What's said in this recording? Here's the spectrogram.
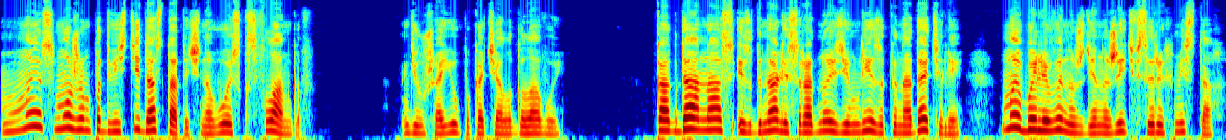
мы сможем подвести достаточно войск с флангов. Дюшаю покачала головой. Когда нас изгнали с родной земли законодатели, мы были вынуждены жить в сырых местах.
